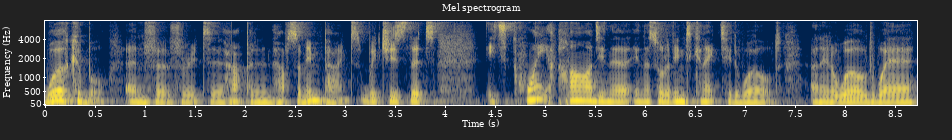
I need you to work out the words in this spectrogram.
workable and for, for it to happen and have some impact, which is that it's quite hard in a in a sort of interconnected world and in a world where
